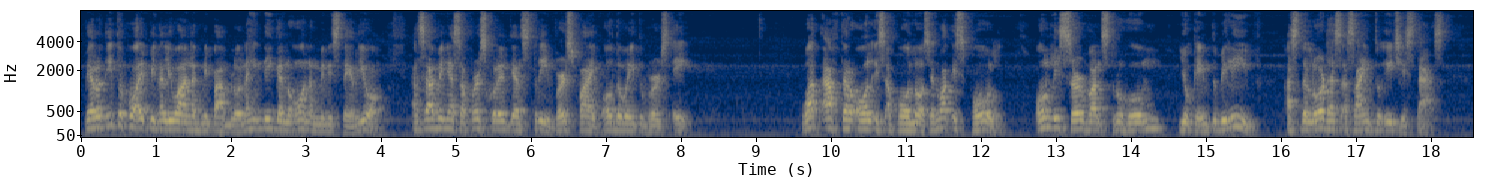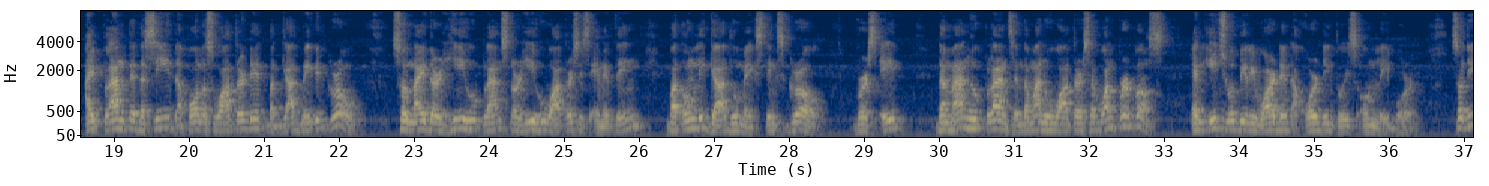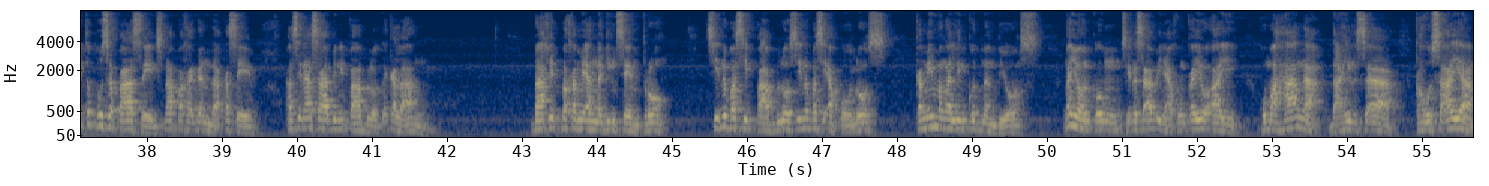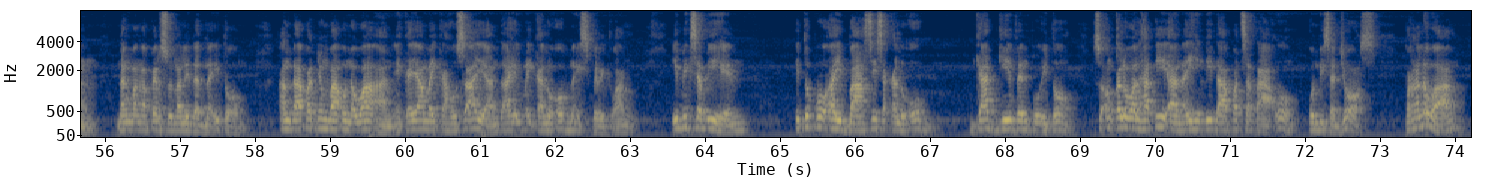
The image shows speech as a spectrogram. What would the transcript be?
Pero dito po ay pinaliwanag ni Pablo na hindi ganoon ang ministeryo. Ang sabi niya sa 1 Corinthians 3 verse 5 all the way to verse 8. What after all is Apollos and what is Paul? Only servants through whom you came to believe, as the Lord has assigned to each his task. I planted the seed, Apollos watered it, but God made it grow. So neither he who plants nor he who waters is anything, but only God who makes things grow. Verse 8 The man who plants and the man who waters have one purpose, and each will be rewarded according to his own labor. So dito po sa passage, napakaganda kasi ang sinasabi ni Pablo, teka lang, bakit ba kami ang naging sentro? Sino ba si Pablo? Sino ba si Apolos? Kami mga lingkod ng Diyos. Ngayon, kung sinasabi niya, kung kayo ay humahanga dahil sa kahusayan ng mga personalidad na ito, ang dapat niyong maunawaan ay kaya may kahusayan dahil may kaloob na espiritual. Ibig sabihin, ito po ay base sa kaloob. God-given po ito. So ang kaluwalhatian ay hindi dapat sa tao, kundi sa Diyos. Pangalawa,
